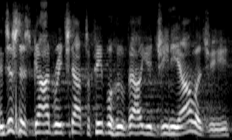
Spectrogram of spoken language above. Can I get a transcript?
And just as God reached out to people who valued genealogy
